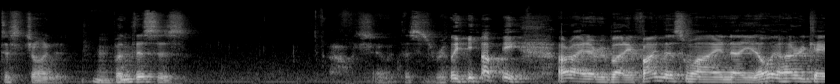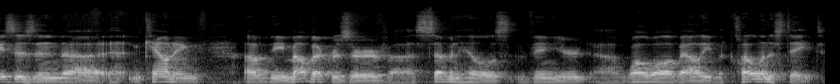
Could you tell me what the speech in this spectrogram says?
disjointed. But this is. Oh, shoot, this is really yummy. All right, everybody, find this wine. Uh, only 100 cases and, uh, and counting of the Malbec Reserve, uh, Seven Hills Vineyard, uh, Walla Walla Valley, McClellan Estate.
